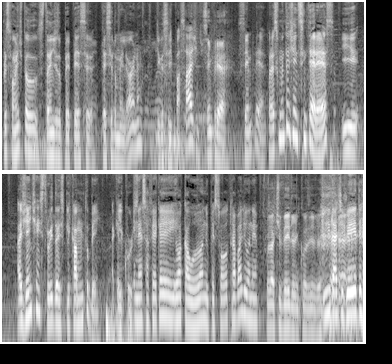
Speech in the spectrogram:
principalmente pelo stand do PP ter sido melhor, né? Diga-se de passagem. Sempre é. Sempre é. Parece que muita gente se interessa e a gente é instruído a explicar muito bem aquele curso. E nessa fé que eu, a Cauã e o pessoal trabalhou, né? Foi Darth Vader, inclusive. E Darth Vader.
